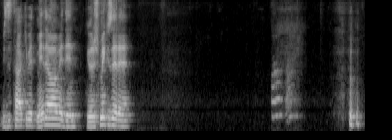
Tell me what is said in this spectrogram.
Bizi takip etmeye devam edin. Görüşmek üzere.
